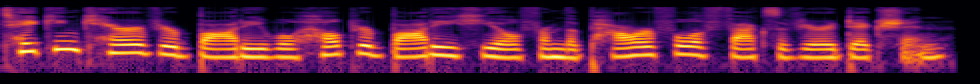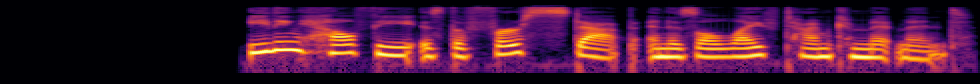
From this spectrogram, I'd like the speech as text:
Taking care of your body will help your body heal from the powerful effects of your addiction. Eating healthy is the first step and is a lifetime commitment.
